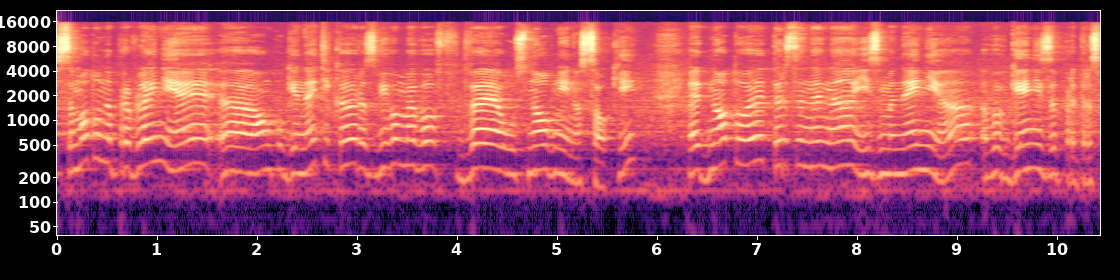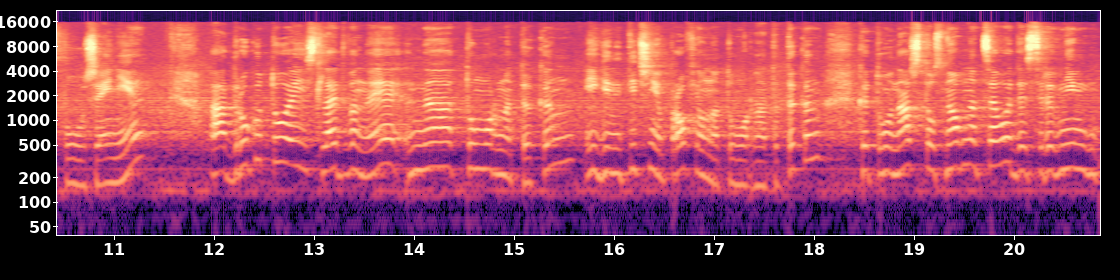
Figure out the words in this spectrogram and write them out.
Самото направление онкогенетика развиваме в две основни насоки. Едното е търсене на изменения в гени за предразположение, а другото е изследване на туморна тъкан и генетичния профил на туморната тъкан, като нашата основна цел е да сравним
